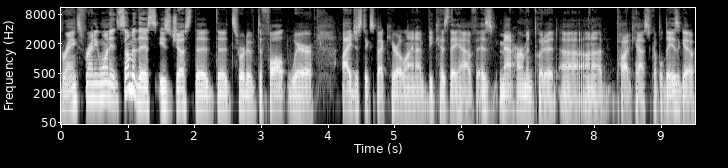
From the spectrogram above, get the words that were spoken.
ranks for anyone. Some of this is just the the sort of default where I just expect Carolina because they have, as Matt Harmon put it uh, on a podcast a couple days ago,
